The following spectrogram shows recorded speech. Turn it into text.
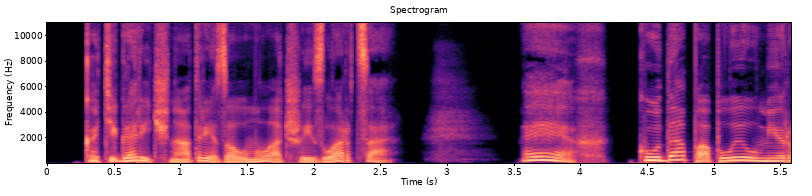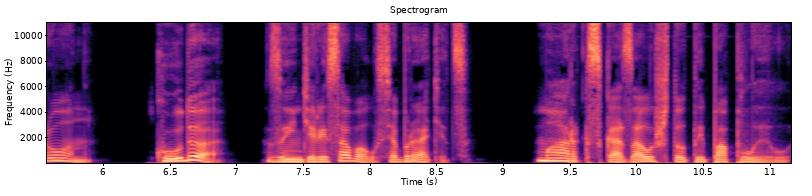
— категорично отрезал младший из ларца. «Эх, куда поплыл Мирон?» «Куда?» — заинтересовался братец. Марк сказал, что ты поплыл.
